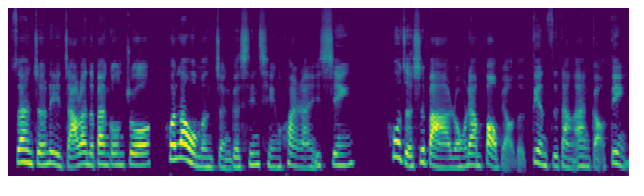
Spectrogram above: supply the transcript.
虽然整理杂乱的办公桌会让我们整个心情焕然一新，或者是把容量爆表的电子档案搞定，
